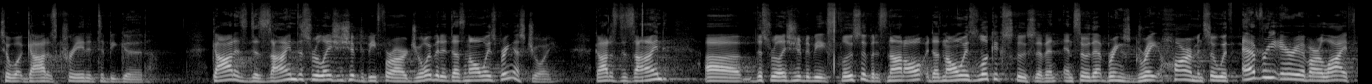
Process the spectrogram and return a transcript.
to what God has created to be good. God has designed this relationship to be for our joy, but it doesn't always bring us joy. God has designed uh, this relationship to be exclusive, but it's not all, it doesn't always look exclusive. And, and so that brings great harm. And so, with every area of our life,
